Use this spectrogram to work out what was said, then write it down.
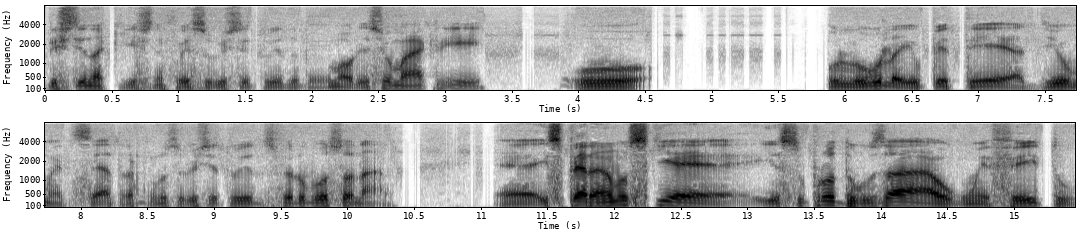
Cristina Kirchner foi substituída por Maurício Macri e o, o Lula e o PT, a Dilma, etc., foram substituídos pelo Bolsonaro. É, esperamos que é, isso produza algum efeito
